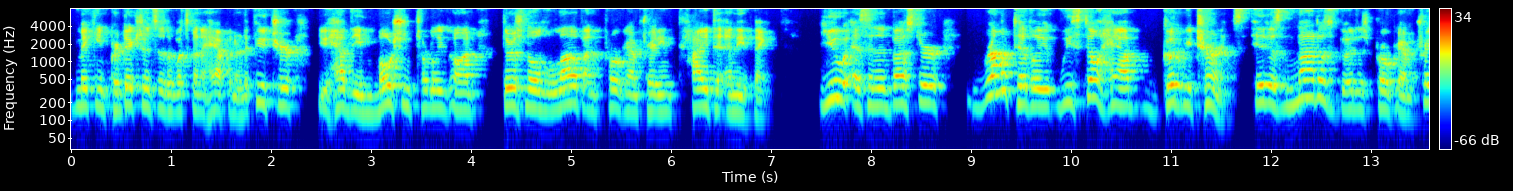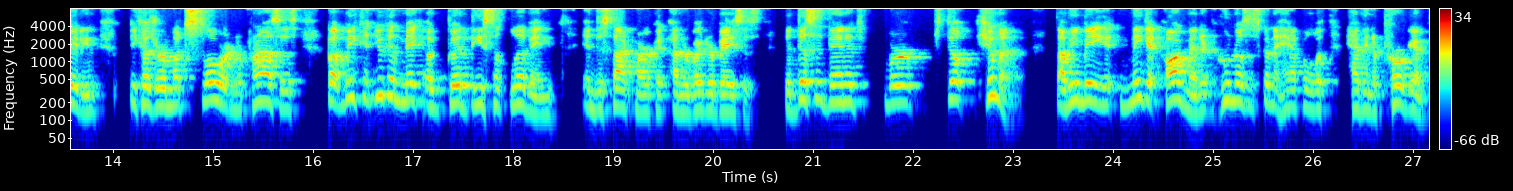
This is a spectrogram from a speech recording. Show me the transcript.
making predictions of what's going to happen in the future. You have the emotion totally gone. There's no love on program trading tied to anything. You, as an investor, relatively, we still have good returns. It is not as good as program trading because we're much slower in the process, but we can you can make a good, decent living in the stock market on a regular basis. The disadvantage, we're still human. Now we may may get augmented. Who knows what's going to happen with having a program,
